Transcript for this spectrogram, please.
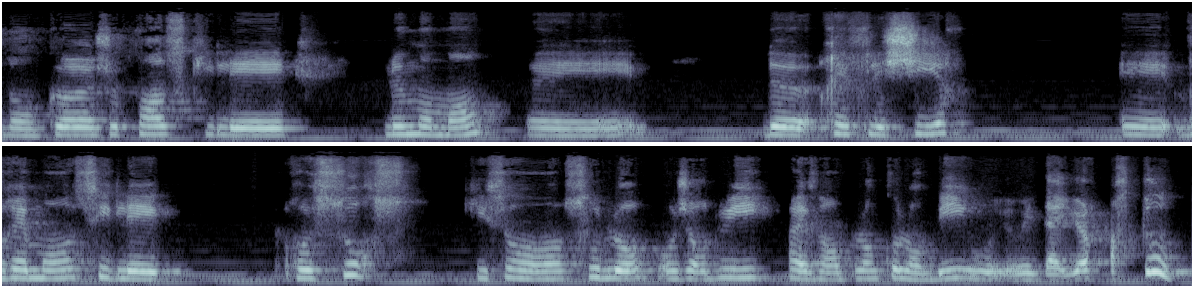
Donc, euh, je pense qu'il est le moment et, de réfléchir et vraiment si les ressources qui sont sous l'eau aujourd'hui, par exemple en Colombie ou d'ailleurs partout,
